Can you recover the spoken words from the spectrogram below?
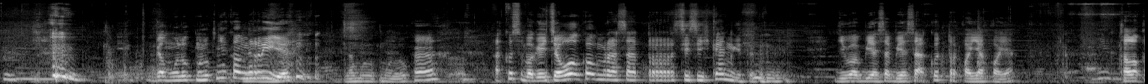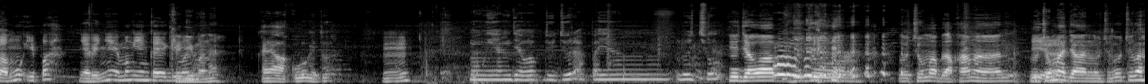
Gak muluk-muluknya kok ngeri ya? Nggak muluk-muluk. Hah? Aku sebagai cowok kok merasa tersisihkan gitu. Jiwa biasa-biasa aku terkoyak-koyak. Kalau kamu Ipah nyarinya emang yang kayak kayak gimana? gimana? Kayak aku gitu. Mm-mm. mau yang jawab jujur apa yang lucu? Ya jawab jujur. Lucu mah belakangan. Lucu Iya. mah jangan lucu-lucu lah.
